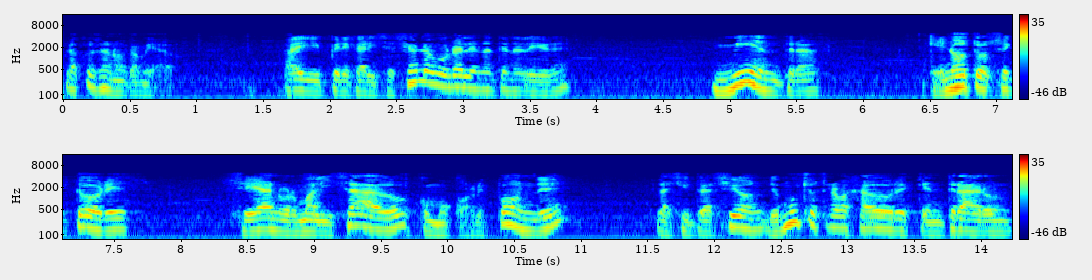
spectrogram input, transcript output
las cosas no han cambiado. Hay precarización laboral en Antena Libre, mientras que en otros sectores se ha normalizado, como corresponde, la situación de muchos trabajadores que entraron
